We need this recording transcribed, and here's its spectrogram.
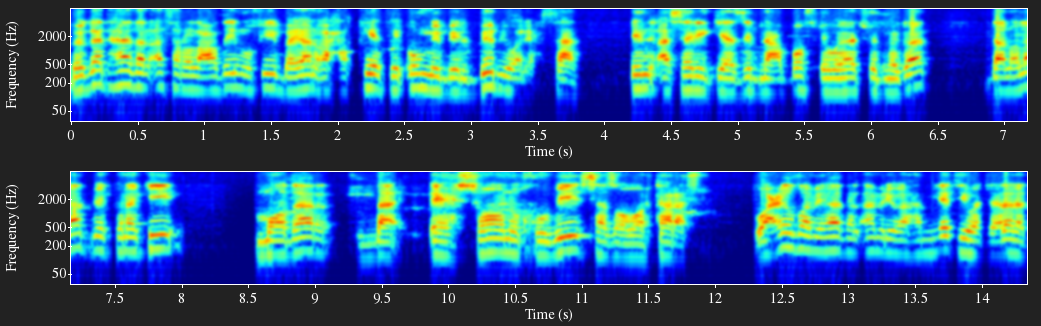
وقد هذا الأثر العظيم في بيان احقيه الأم بالبر والإحسان. این اثری که از ابن عباس روایت شد میگه دلالت میکنه که مادر به احسان و خوبی سزاوارتر است. و عظم هذا الأمر و اهمیته و جلاله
